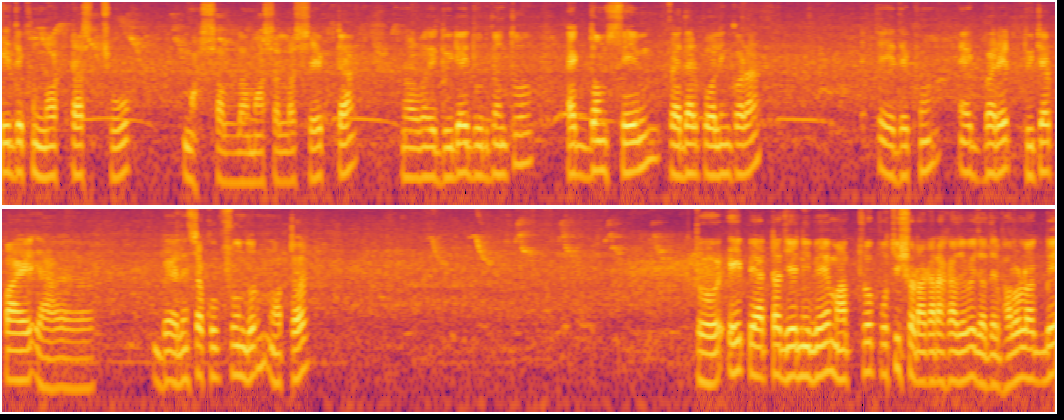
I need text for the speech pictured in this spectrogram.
এই দেখুন নটটার চোখ। মাশাল্লাহ মাশাল্লাহ শেপটা নর্মালি দুইটাই দুর্দান্ত। একদম সেম ফেদার পলিং করা। এই দেখুন, একবারে দুইটার পায়ে ব্যালেন্সটা খুব সুন্দর নটটার তো এই পেয়ারটা যে নেবে মাত্র পঁচিশশো টাকা রাখা যাবে, যাদের ভালো লাগবে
